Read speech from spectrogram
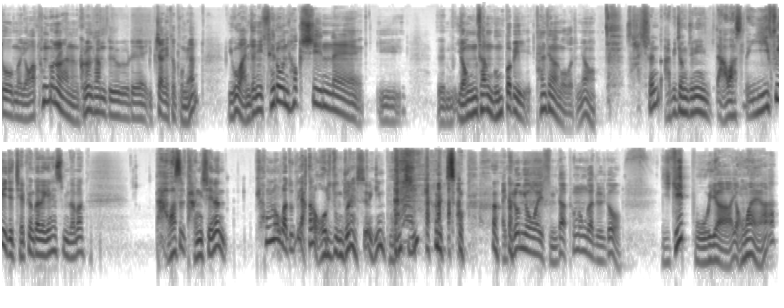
또 뭐 영화 평론을 하는 그런 사람들의 입장에서 보면 이거 완전히 새로운 혁신의 이 영상 문법이 탄생한 거거든요. 사실은 아비정전이 나왔을 때 이후에 이제 재평가되긴 했습니다만 나왔을 당시에는 평론가들도 약간 어리둥절했어요. 이게 뭐지? 하면서 아니, 그런 경우가 있습니다. 평론가들도 이게 뭐야 영화야?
